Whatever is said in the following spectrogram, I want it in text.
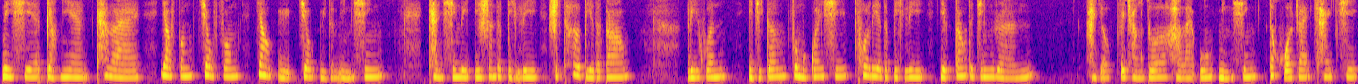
那些表面看来要风就风、要雨就雨的明星。看心理医生的比例是特别的高，离婚以及跟父母关系破裂的比例也高的惊人。还有非常多好莱坞明星都活在猜忌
